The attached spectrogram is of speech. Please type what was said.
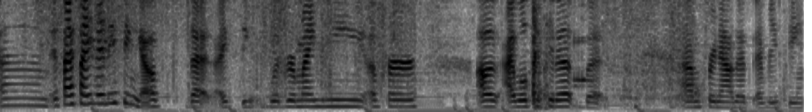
Um, if I find anything else that I think would remind me of her, I'll, I will pick it up, but um, for now, that's everything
